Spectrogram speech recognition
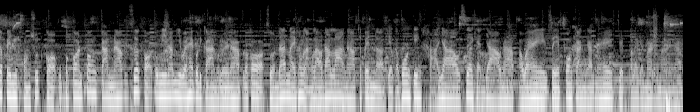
จะเป็นของชุดเกราะอุปกรณ์ป้องกันนะครับ เสื้อเกราะตรงนี้นะมีไว้ให้บริการหมดเลยนะครับ แล้วก็ส่วนด้านในข้างหลังราวด้านล่างนะครับ จะเป็นเอ่อเกี่ยวกับพวกกางเกงขายาว เสื้อแขนยาวนะครับ เอาไว้ให้เซฟป้องกันกันไม่ให้เจ็บอะไรกันมากกันมายนะครับ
